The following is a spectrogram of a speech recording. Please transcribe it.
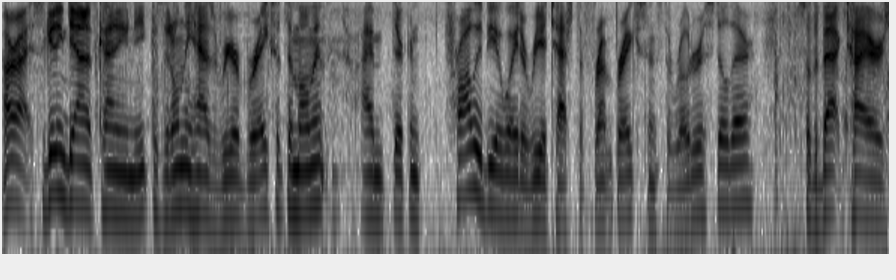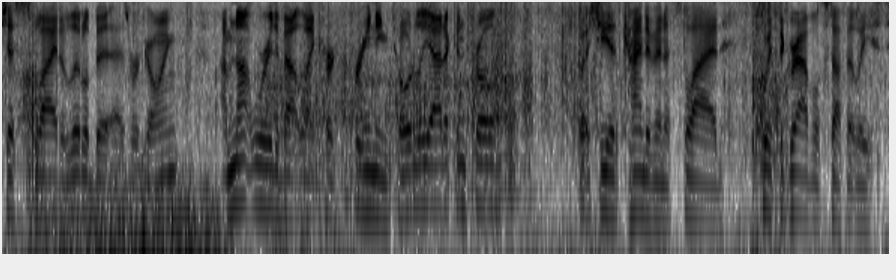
All right, so getting down is kind of unique because it only has rear brakes at the moment. I'm, there can probably be a way to reattach the front brakes since the rotor is still there. So the back tires just slide a little bit as we're going. I'm not worried about like her careening totally out of control, but she is kind of in a slide with the gravel stuff at least.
